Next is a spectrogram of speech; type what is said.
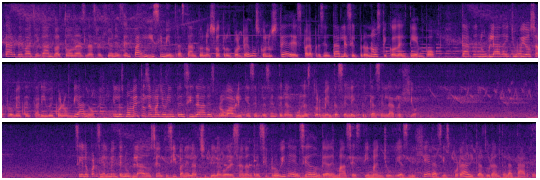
tarde va llegando a todas las regiones del país y mientras tanto nosotros volvemos con ustedes para presentarles el pronóstico del tiempo. Tarde nublada y lluviosa promete el Caribe colombiano. En los momentos de mayor intensidad es probable que se presenten algunas tormentas eléctricas en la región. Cielo parcialmente nublado se anticipa en el archipiélago de San Andrés y Providencia, donde además se estiman lluvias ligeras y esporádicas durante la tarde.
